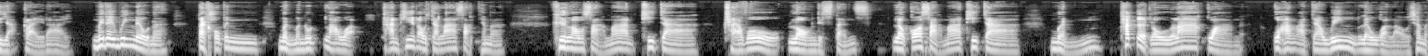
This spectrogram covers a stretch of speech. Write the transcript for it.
ระยะไกลได้ ไม่ได้วิ่งเร็วนะ แต่เขาเป็นเหมือนมนุษย์เราอะการที่เราจะล่าสัตว์ใช่ไหมคือเราสามารถที่จะ travel long distance แล้วก็สามารถที่จะเหมือนถ้าเกิดเราล่ากวางกวางอาจจะวิ่งเร็วกว่าเราใช่ไหม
